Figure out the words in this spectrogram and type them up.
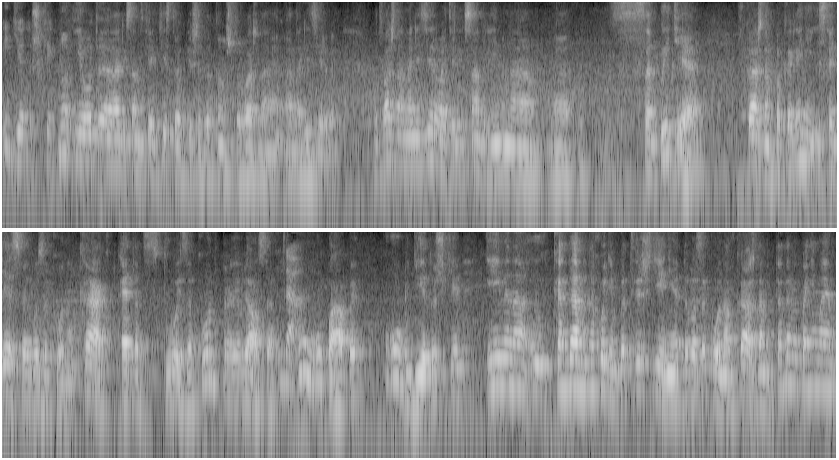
и дедушки. Ну и вот э, Александр Феоктистов пишет о том, что важно анализировать. Вот важно анализировать, Александр, именно э, события в каждом поколении, исходя из своего закона. Как этот твой закон проявлялся Да. у, у папы, у дедушки. И именно э, когда мы находим подтверждение этого закона в каждом, тогда мы понимаем,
